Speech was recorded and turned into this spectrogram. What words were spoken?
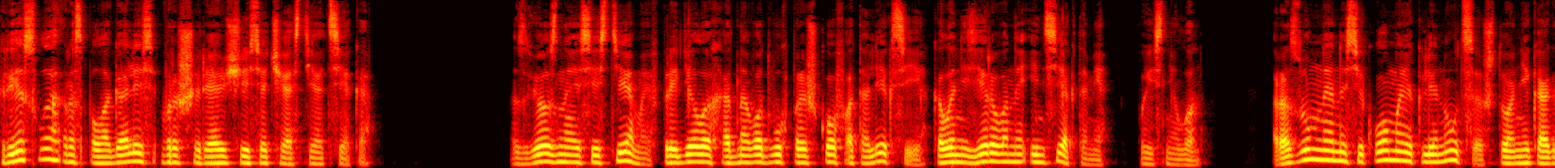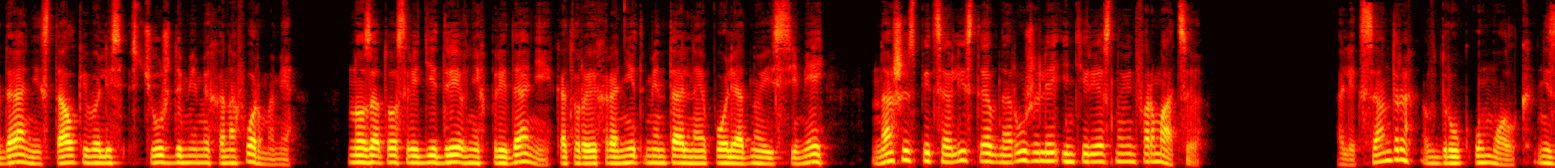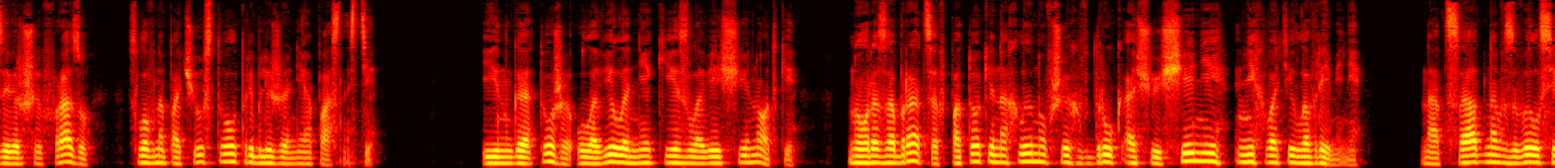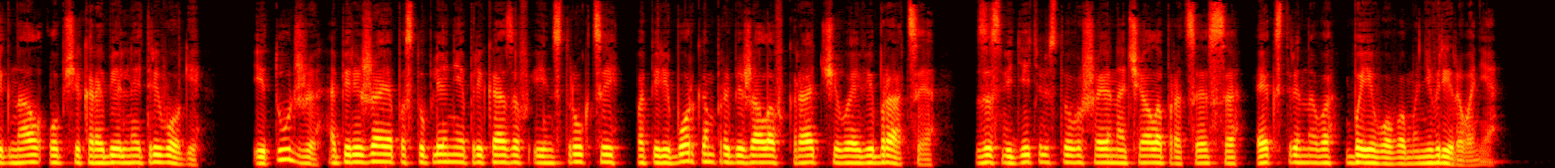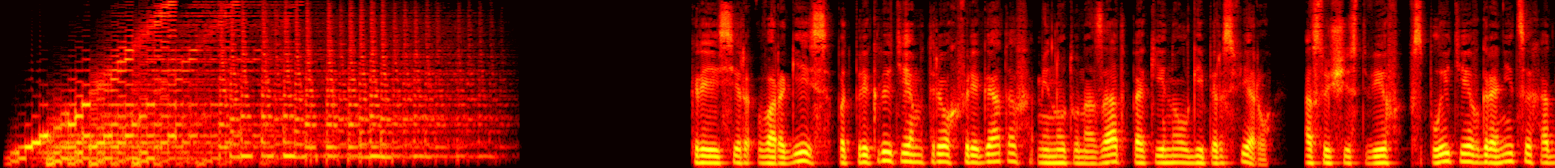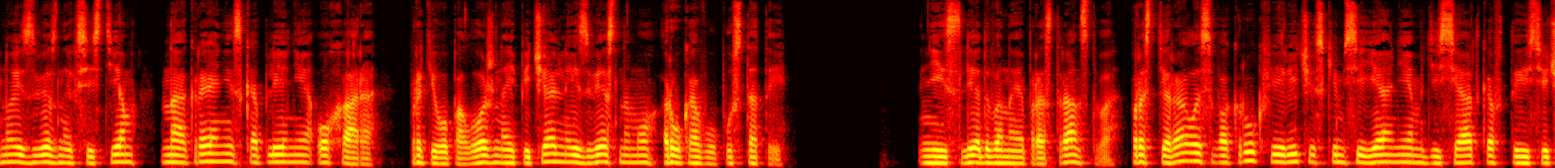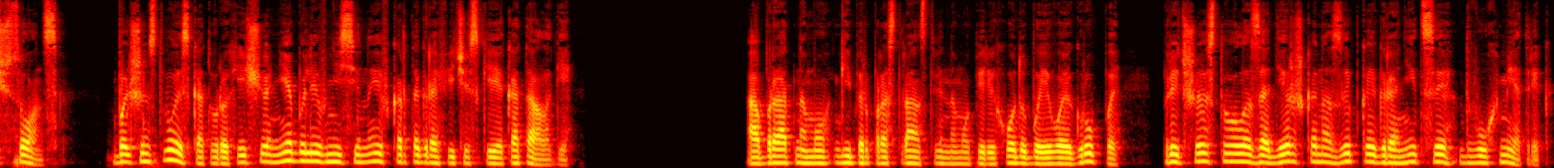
Кресла располагались в расширяющейся части отсека. Звездные системы в пределах одного-двух прыжков от Алексии колонизированы инсектами, пояснил он. Разумные насекомые клянутся, что никогда не сталкивались с чуждыми механоформами – но зато среди древних преданий, которые хранит ментальное поле одной из семей, наши специалисты обнаружили интересную информацию. Александр вдруг умолк, не завершив фразу, словно почувствовал приближение опасности. Инга тоже уловила некие зловещие нотки, но разобраться в потоке нахлынувших вдруг ощущений не хватило времени. Надсадно взвыл сигнал общекорабельной тревоги – и тут же, опережая поступление приказов и инструкций, по переборкам пробежала вкрадчивая вибрация, засвидетельствовавшая начало процесса экстренного боевого маневрирования. Крейсер «Варгейс» под прикрытием трех фрегатов минуту назад покинул гиперсферу – осуществив всплытие в границах одной из звездных систем на окраине скопления Охара, противоположной печально известному рукаву пустоты. Неисследованное пространство простиралось вокруг феерическим сиянием десятков тысяч солнц, большинство из которых еще не были внесены в картографические каталоги. Обратному гиперпространственному переходу боевой группы предшествовала задержка на зыбкой границе двух метрик.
